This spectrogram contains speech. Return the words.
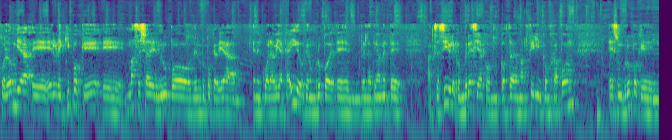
Colombia eh, era un equipo que, más allá del grupo, del grupo que había, en el cual había caído, que era un grupo relativamente accesible con Grecia, con Costa de Marfil y con Japón, es un grupo que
